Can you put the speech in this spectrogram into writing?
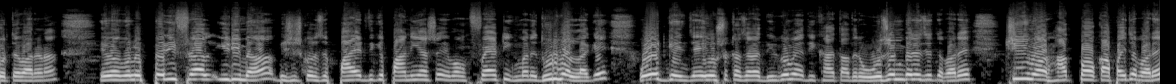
করতে পারে না এবং হলো পেরিফ্রাল ইডিমা বিশেষ করে হচ্ছে পায়ের দিকে পানি আসে এবং ফ্যাটিক মানে দুর্বল লাগে ওয়েট গেইন যে এই ওষুধটা যারা দীর্ঘমেয়াদী খায়, তাদের ওজন বেড়ে যেতে পারে ট্রিমর হাত পাও কাঁপাইতে পারে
